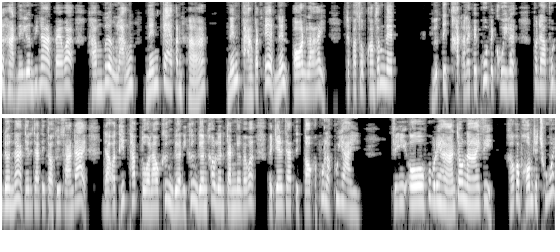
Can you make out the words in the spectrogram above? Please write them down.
ฤหัสในเรือนวินาศแปลว่าทำเบื้องหลัง เน้นแก้ปัญหา เน้นต่างประเทศ เน้นออนไลน์ จะประสบความสำเร็จ หรือติดขัดอะไรไปพูดไปคุยเลยเพราะดาวพุธเดินหน้าเจรจาติดต่อสื่อสารได้ ดาวอาทิตย์ทับตัวเราครึ่งเดือนอีกครึ่งเดือนเข้าเรือนการเงินแปลว่าไปเจรจาติดต่อกับผู้หลักผู้ใหญ่ซีอผู้บริหารเจ้านายสิ เขาก็พร้อมจะช่วย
